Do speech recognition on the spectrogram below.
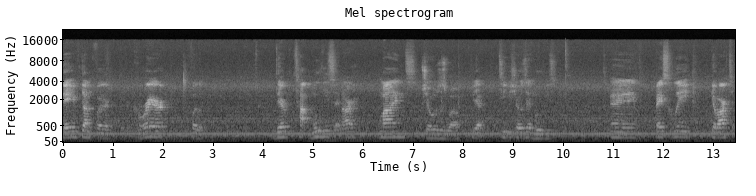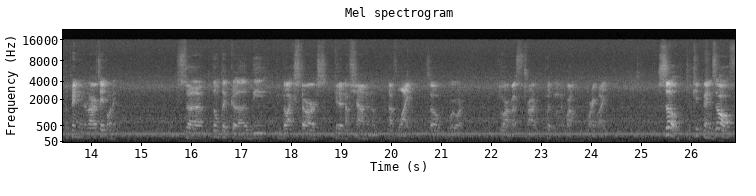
they've done for their career, for the, their top movies in our minds. Shows as well. Yeah, TV shows and movies. And basically give our opinion and our take on it. So don't think uh, the, the black stars get enough shine and enough light. So we're going to do our best to try to put them in the bright light. So to kick things off,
